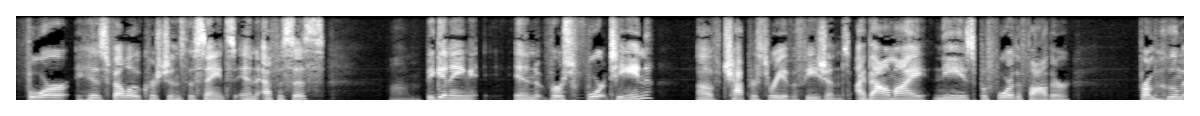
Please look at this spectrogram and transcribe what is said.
for his fellow Christians the saints in Ephesus um, beginning in verse 14 of chapter 3 of Ephesians. I bow my knees before the Father, from whom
